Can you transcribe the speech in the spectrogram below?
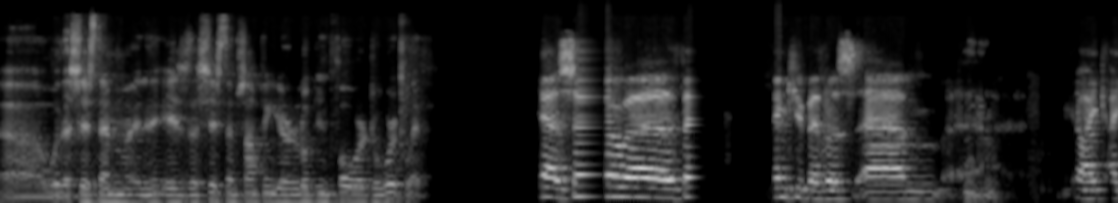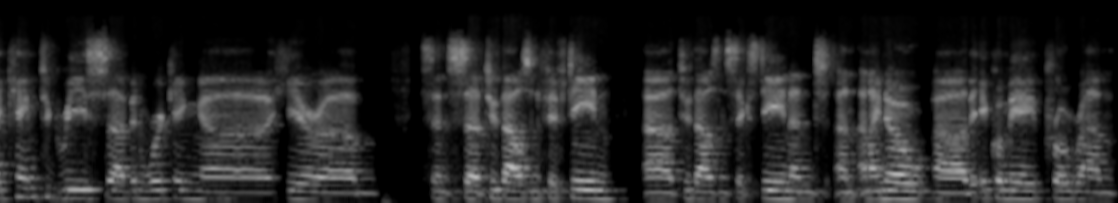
uh, with the system? Is the system something you're looking forward to work with? Yeah, so uh, th- thank you, Petros. Um, you know, I, I came to Greece. I've been working uh, here um, since uh, 2015. uh, 2016, and and and I know uh, the EKOME program,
